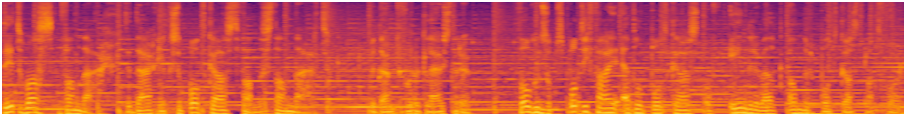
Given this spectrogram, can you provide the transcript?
Dit was vandaag, de dagelijkse podcast van de Standaard. Bedankt voor het luisteren. Volg ons op Spotify, Apple Podcast of eender welk ander podcastplatform.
